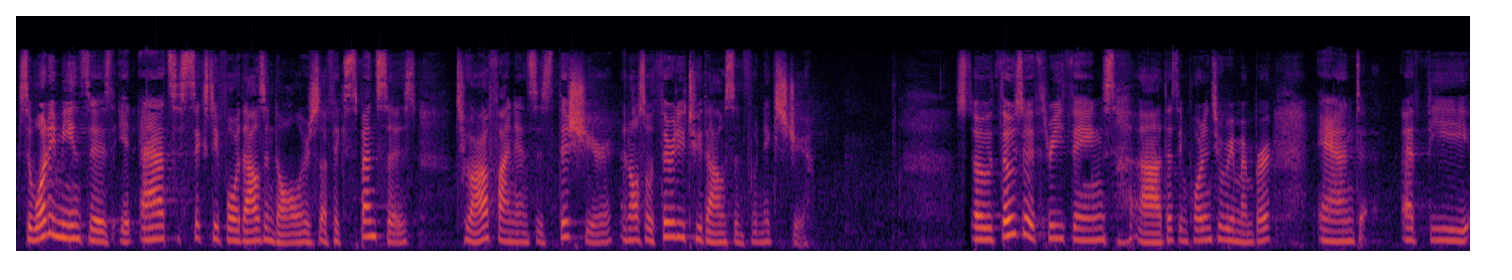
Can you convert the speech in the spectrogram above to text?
So what it means is it adds $64,000 of expenses to our finances this year and also 32,000 for next year. So those are three things uh, that's important to remember. And at the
